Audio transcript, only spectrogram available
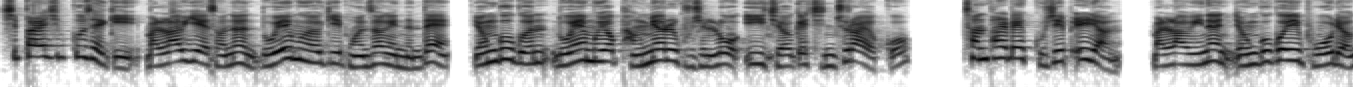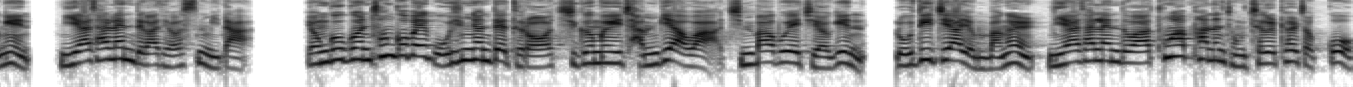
18, 19세기 말라위에서는 노예무역이 번성했는데 영국은 노예무역 박멸을 구실로 이 지역에 진출하였고 1891년 말라위는 영국의 보호령인 니아살랜드가 되었습니다. 영국은 1950년대 들어 지금의 잠비아와 짐바브웨 지역인 로디지아 연방을 니아살랜드와 통합하는 정책을 펼쳤고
